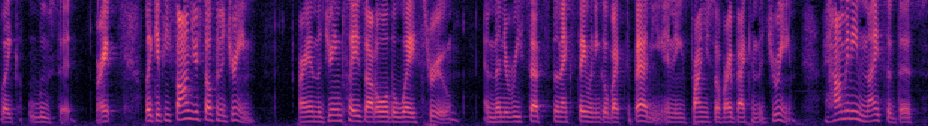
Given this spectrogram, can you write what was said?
like lucid right? Like if you found yourself in a dream right and the dream plays out all the way through and then it resets the next day when you go back to bed and you, and you find yourself right back in the dream how many nights of this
